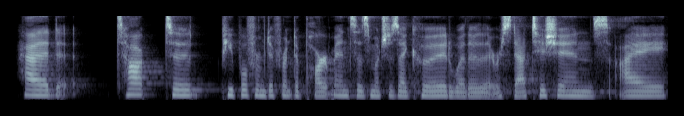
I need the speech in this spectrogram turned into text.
had talked to people from different departments as much as I could, whether they were statisticians. I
